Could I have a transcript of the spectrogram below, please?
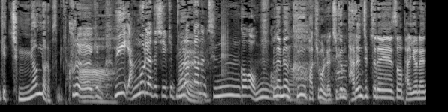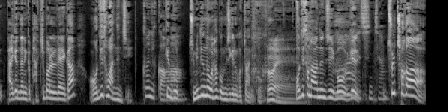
이게 증명이 어렵습니다. 그래. 아. 이게 위 약몰이 하듯이 이렇게 몰았다는 증거가 없는 거 왜냐하면. 그 바퀴벌레 지금 다른 집들에서 발견해 발견되는 그 바퀴벌레가 어디서 왔는지 그러니까. 이게 뭐 주민등록을 하고 움직이는 것도 아니고 그러네. 어디서 나왔는지 뭐 아, 이게 진짜. 출처가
